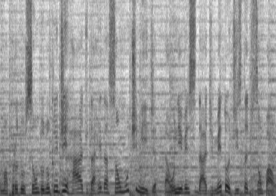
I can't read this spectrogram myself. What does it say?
uma produção do núcleo de rádio da redação multimídia da Universidade Metodista de São Paulo.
